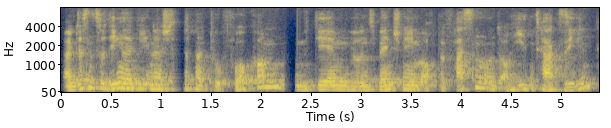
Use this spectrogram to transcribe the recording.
Also das sind so Dinge, die in der Stadtnatur vorkommen, mit denen wir uns Menschen eben auch befassen und auch jeden Tag sehen.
